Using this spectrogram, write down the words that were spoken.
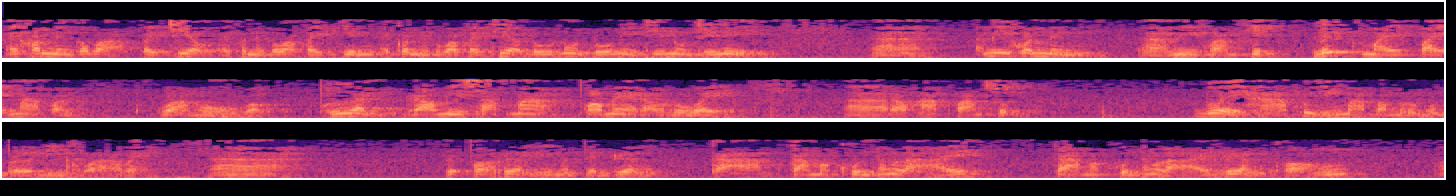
ไอ้คนหนึ่งก็ว่าไปเที่ยว ไอ้คนหนึ่งก็ว่าไปกิน ไอ้คนหนึ่งก็ว่าไปเที่ยวดูนู่นดูนี่ที่นู่นที่นี่อ่ามีคนหนึ่งอ่ามีความคิดลึกใหม่ไปมากกว่ากว่าหมู่บอกเพื่อนเรามีทรัพย์มากพ่อแม่เรารวยอ่าเราหาความสุข ด้วยหาผู้หญิงมาบำรุงบำเรอดีกว่าไว้อ่าเพราะเรื่องนี้มันเป็นเรื่องกามกามคุณทั้งหลาย กามคุณทั้งหลายเรื่องของอ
